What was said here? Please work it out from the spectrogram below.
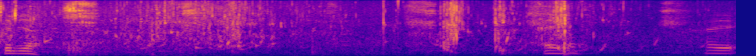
C'est bien. Allez, monte. Allez.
